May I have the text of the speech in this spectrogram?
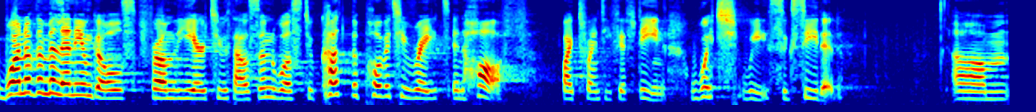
One of the Millennium Goals from the year 2000 was to cut the poverty rate in half by 2015, which we succeeded. Um,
